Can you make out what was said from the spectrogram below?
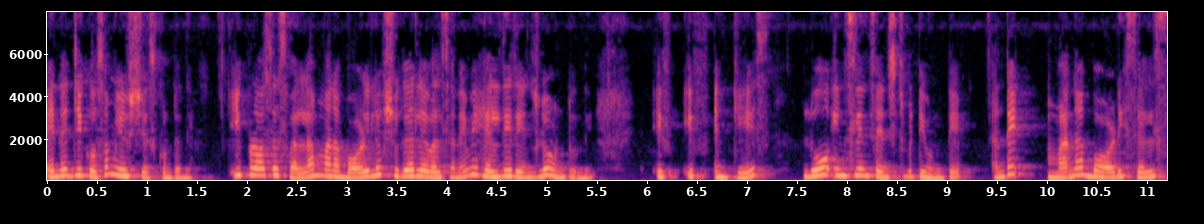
ఎనర్జీ కోసం యూజ్ చేసుకుంటుంది. ఈ ప్రాసెస్ వల్ల మన బాడీలో షుగర్ లెవెల్స్ అనేవి హెల్తీ రేంజ్లో ఉంటుంది. ఇఫ్ ఇఫ్ ఇన్ కేస్లో ఇన్సులిన్ సెన్సిటివిటీ ఉంటే అంటే మన బాడీ సెల్స్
